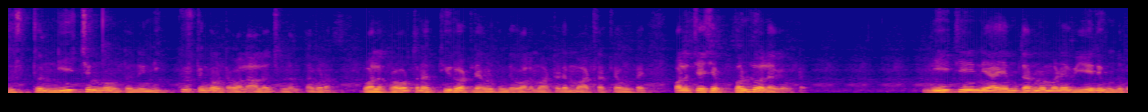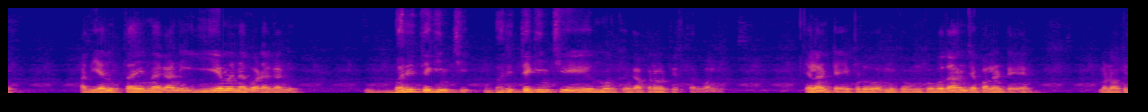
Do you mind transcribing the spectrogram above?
దుష్ట నీచంగా ఉంటుంది నికృష్టంగా ఉంటాయి వాళ్ళ ఆలోచనలు అంతా కూడా. వాళ్ళ ప్రవర్తన తీరు అట్లే ఉంటుంది వాళ్ళు మాట్లాడే మాటలు అట్లే ఉంటాయి వాళ్ళు చేసే పనులు అలాగే ఉంటాయి. నీతి న్యాయం ధర్మం అనేవి ఏది ఉండదు. అది ఎంతైనా కానీ ఏమైనా కూడా కానీ బరి తెగించి బరి తెగించి మూర్ఖంగా ప్రవర్తిస్తారు వాళ్ళు ఎలా అంటే ఇప్పుడు మీకు ఇంకొక ఉదాహరణ చెప్పాలంటే మనం ఒక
